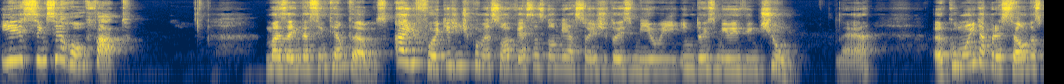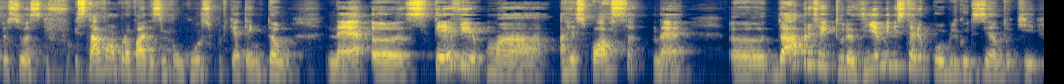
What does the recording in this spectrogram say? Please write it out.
e se encerrou o fato. Mas ainda assim tentamos. Aí foi que a gente começou a ver essas nomeações de 2000 e, em 2021, né? Ah, com muita pressão das pessoas que estavam aprovadas em concurso, porque até então, né, uh, teve uma a resposta, né, uh, da prefeitura via Ministério Público dizendo que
